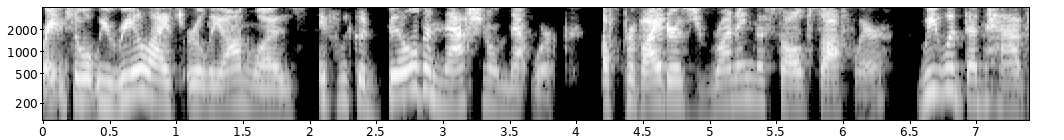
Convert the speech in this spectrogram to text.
right? And so what we realized early on was if we could build a national network of providers running the Solv software we would then have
